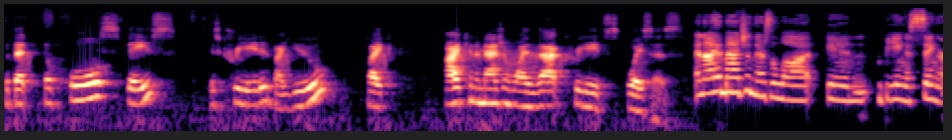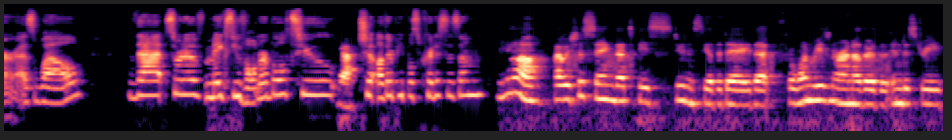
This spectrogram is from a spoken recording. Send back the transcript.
But that the whole space is created by you. Like, I can imagine why that creates voices. And I imagine there's a lot in being a singer as well that sort of makes you vulnerable to yeah. to other people's criticism. Yeah, I was just saying that to these students the other day that for one reason or another the industry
